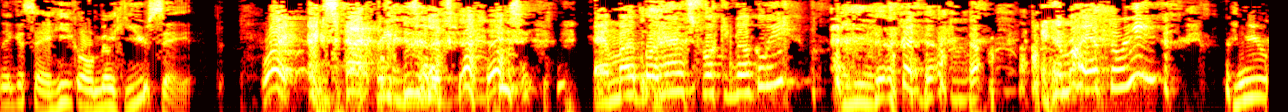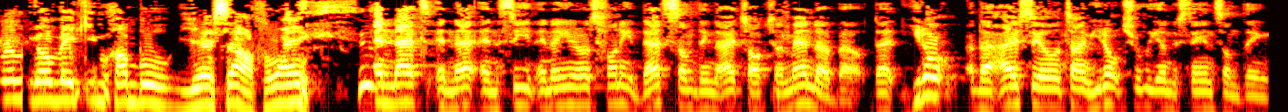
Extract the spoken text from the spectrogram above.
Nigga say he gonna make you say it. Right, exactly. Am I butt ass fucking ugly? Am I a three? He really gonna make you humble yourself, like. and that's and that and see and then you know what's funny? That's something that I talk to Amanda about. That you don't that I say all the time. You don't truly understand something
